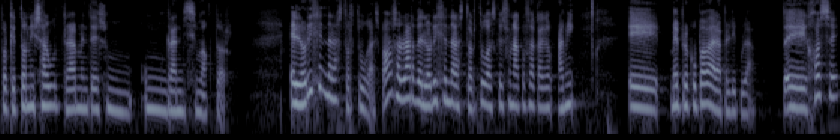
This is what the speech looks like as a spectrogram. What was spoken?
porque Tony Shalhoub realmente es un- grandísimo actor. El origen de las tortugas. Vamos a hablar del origen de las tortugas, que es una cosa que a mí eh, me preocupaba de la película. Eh, José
